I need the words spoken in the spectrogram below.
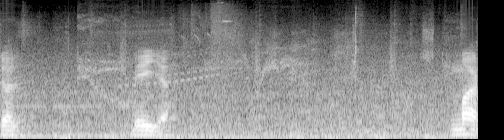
ચલ બે જા. મર.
